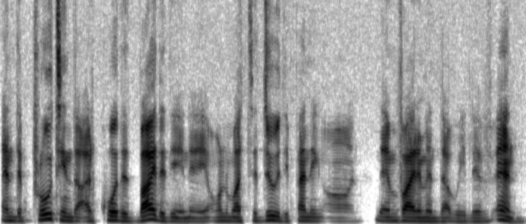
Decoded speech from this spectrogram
and the protein that are coded by the DNA on what to do depending on the environment that we live in.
